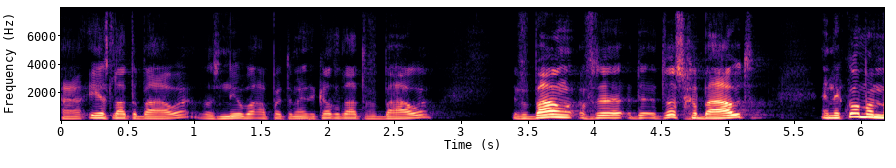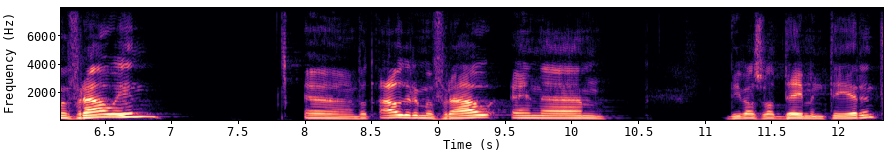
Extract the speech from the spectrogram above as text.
Uh, eerst laten bouwen. Het was een nieuw appartement. Ik had het laten verbouwen. De verbouwing, of de, de, het was gebouwd. En er kwam een mevrouw in. Uh, wat oudere mevrouw. En uh, die was wat dementerend.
